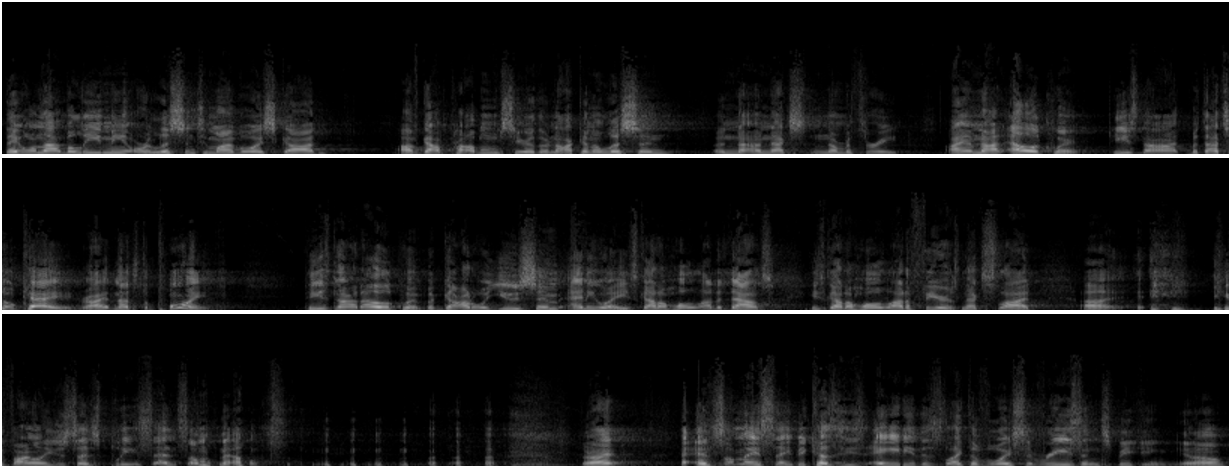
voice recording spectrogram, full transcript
They will not believe me or listen to my voice, God. I've got problems here. They're not going to listen. Uh, next, number three, I am not eloquent. He's not, but that's okay, right? And that's the point. He's not eloquent, but God will use him anyway. He's got a whole lot of doubts. He's got a whole lot of fears. Next slide. Uh, he finally just says, Please send someone else. right? And some may say because he's 80, this is like the voice of reason speaking, you know?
